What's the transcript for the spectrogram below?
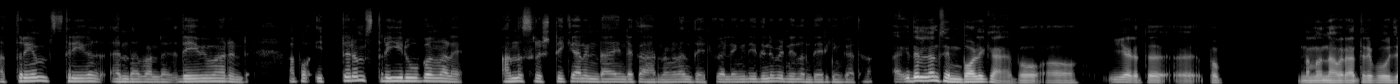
അത്രയും സ്ത്രീകൾ എന്താ പറയുക ദേവിമാരുണ്ട്. അപ്പോൾ ഇത്തരം സ്ത്രീ രൂപങ്ങളെ അന്ന് സൃഷ്ടിക്കാനുണ്ടായതിന്റെ കാരണങ്ങൾ എന്തായിരിക്കും? അല്ലെങ്കിൽ ഇതിന് പിന്നിൽ എന്തായിരിക്കും കഥ? ഇതെല്ലാം സിംബോളിക്കാണ് ഇപ്പോൾ ഈ അടുത്ത് ഇപ്പോൾ നമ്മൾ നവരാത്രി പൂജ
